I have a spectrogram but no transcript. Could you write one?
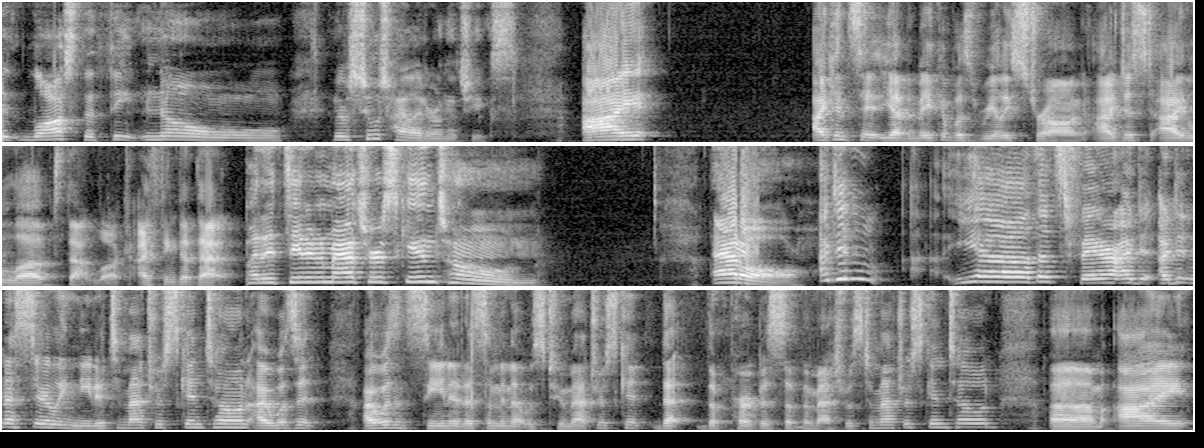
It lost the theme. No, there was too much highlighter on the cheeks. I I can say yeah, the makeup was really strong. I just I loved that look. I think that that But it didn't match her skin tone at all. I didn't yeah, that's fair. I didn't necessarily need it to match her skin tone. I wasn't I wasn't seeing it as something that was to match her skin that the purpose of the mesh was to match her skin tone. Um I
